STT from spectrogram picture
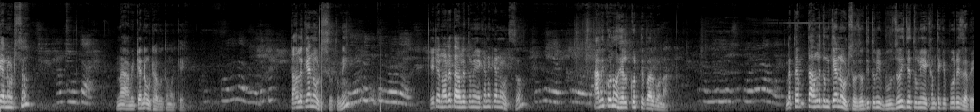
কেন উঠছো? না আমি কেন উঠাবো তোমাকে? তাহলে কেন উঠছো তুমি? এটা নড়ে তাহলে তুমি এখানে কেন উঠছো? আমি কোনো হেল্প করতে পারব না। না তাহলে তুমি কেন উঠছো? যদি তুমি বুঝোই যে তুমি এখান থেকে পড়ে যাবে।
